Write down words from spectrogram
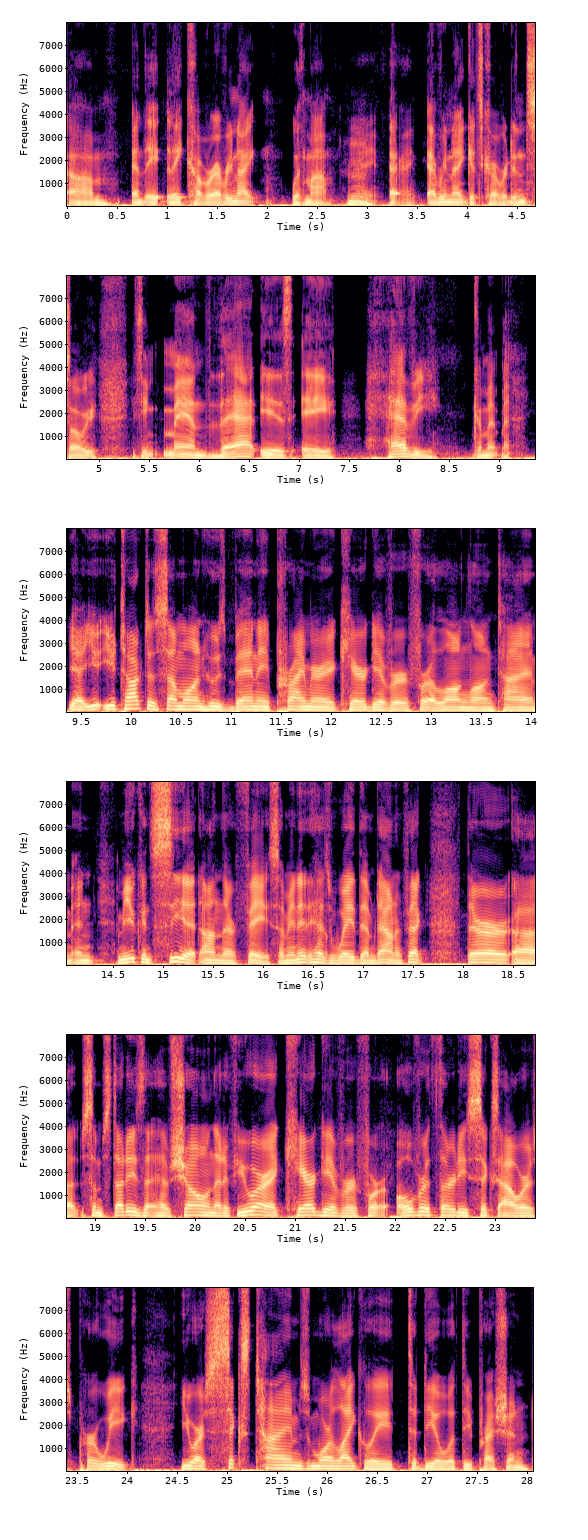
um, and they, they cover every night with mom. Right, E- right. Every night gets covered. And so you think, man, that is a heavy commitment. Yeah, you, you talk to someone who's been a primary caregiver for a long, long time, and I mean, you can see it on their face. I mean, it has weighed them down. In fact, there are uh, some studies that have shown that if you are a caregiver for over 36 hours per week, you are six times more likely to deal with depression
